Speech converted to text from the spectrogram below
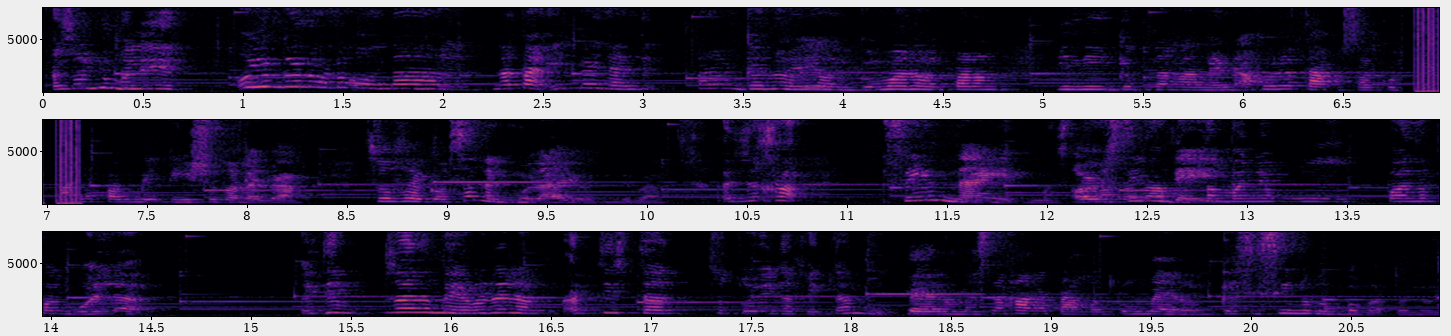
Ah, so yung maliit. O yung gano'n, oo, na, Mm. natain ganyan, parang gano'n yun, gumanon, parang hinigop na hangin. Ako natakot sa ko, ano pag may tissue talaga. So sabi ko, saan nagmula yun, di ba? At saka, Same night, mas or same day. naman yung kung paano pag wala. Eh di, sana meron na lang. At least na totoo yung nakita mo. Pero mas nakakatakot kung meron, kasi sino magbabato nun?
